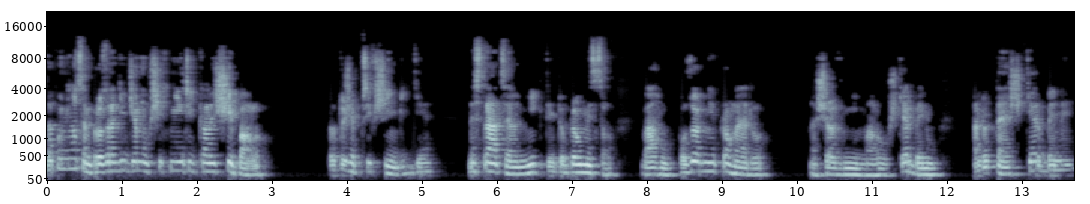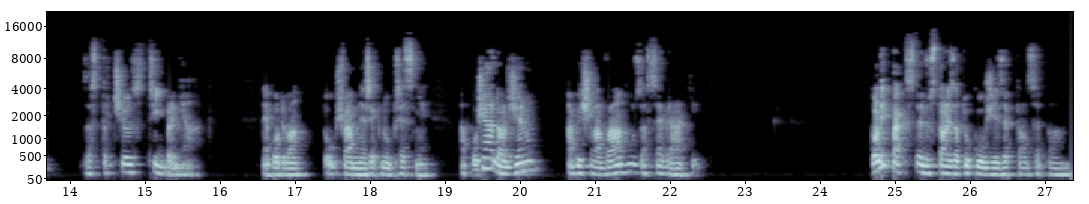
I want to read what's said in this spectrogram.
Zapomněl jsem prozradit, že mu všichni říkali šibal, protože při vším bídě nestrácel nikdy dobrou mysl. Váhu pozorně prohlédl. Našel v ní malou štěrbinu a do té štěrbiny zastrčil stříbrňák. Nebo dva, to už vám neřeknu přesně, a požádal ženu, aby šla váhu zase vrátit. Kolik pak jste dostali za tu kůži, zeptal se pán.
